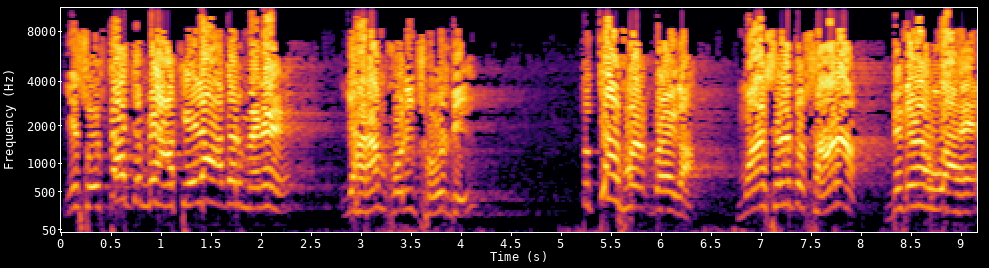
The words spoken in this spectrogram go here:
یہ سوچتا ہے کہ میں اکیلا اگر میں نے یہ حرام خوری چھوڑ دی، تو کیا فرق پڑے گا؟ معاشرہ تو سارا بگڑا ہوا ہے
